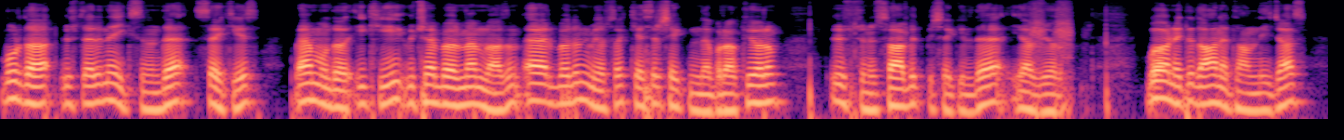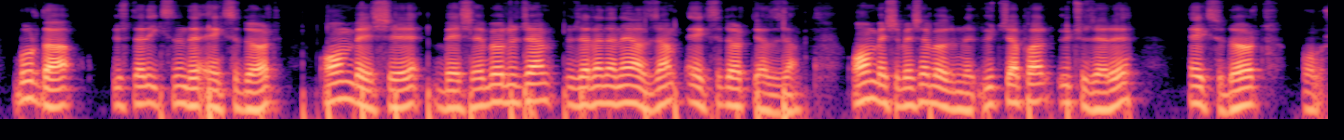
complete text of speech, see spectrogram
Burada üstleri ne ikisinin de 8. Ben burada 2'yi 3'e bölmem lazım. Eğer bölünmüyorsa kesir şeklinde bırakıyorum. Üstünü sabit bir şekilde yazıyorum. Bu örnekte daha net anlayacağız. Burada üstleri ikisini de eksi 4. 15'i 5'e böleceğim. Üzerine de ne yazacağım? Eksi 4 yazacağım. 15'i 5'e böldüğümde 3 yapar. 3 üzeri eksi 4 olur.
